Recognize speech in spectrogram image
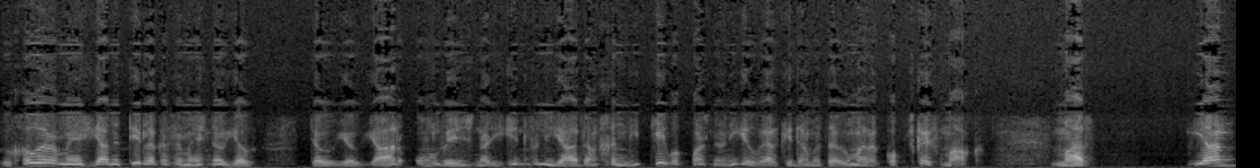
hoe gouer mens ja natuurlik as 'n mens nou jou jou jou jaar omwens na die einde van die jaar dan geniet jy ook mos nou nie jou werk nie dan moet jy ou maar 'n kop skuif maak. Maar Jan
